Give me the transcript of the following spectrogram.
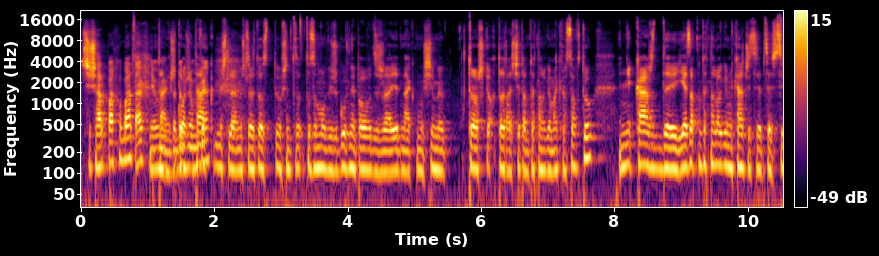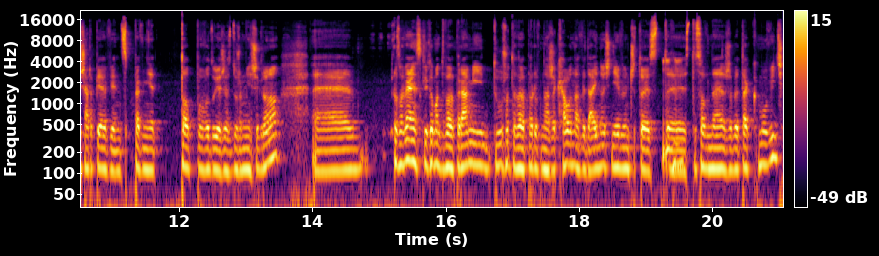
C-Sharpa chyba, tak? Nie wiem, tak, czy dobrze tak. Myślę, myślę, że to jest właśnie to, to, co mówisz, główny powód, że jednak musimy troszkę otaczać się tą technologią Microsoftu. Nie każdy jest za tą technologią, nie każdy chce pisać w C-Sharpie, więc pewnie to powoduje, że jest dużo mniejsze grono. E, rozmawiając z kilkoma deweloperami, dużo deweloperów narzekało na wydajność. Nie wiem, czy to jest e, mhm. stosowne, żeby tak mówić,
